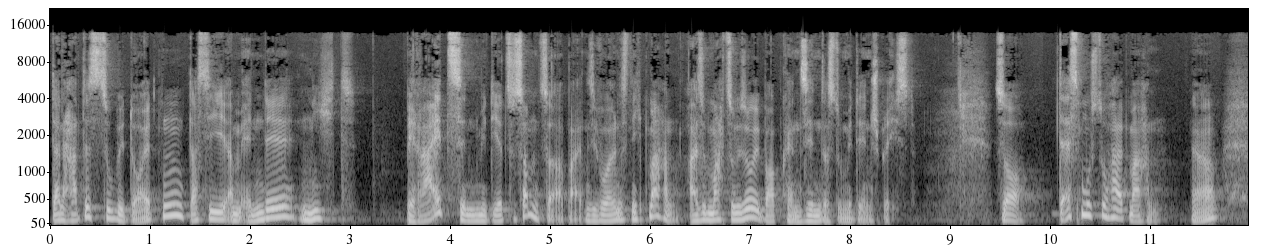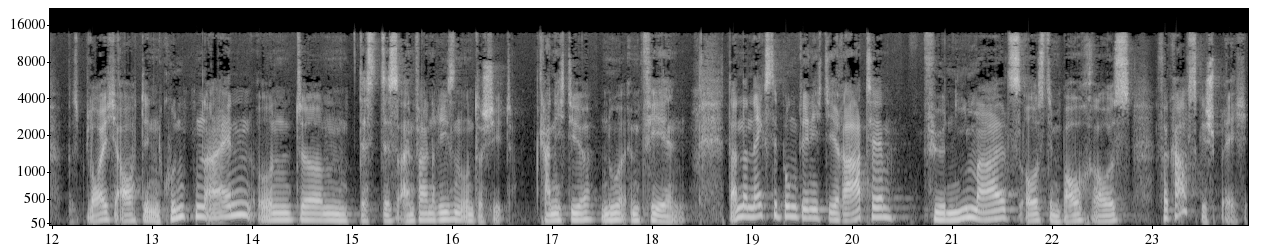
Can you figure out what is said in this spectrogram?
dann hat es zu bedeuten, dass Sie am Ende nicht bereit sind, mit dir zusammenzuarbeiten. Sie wollen es nicht machen. Also macht sowieso überhaupt keinen Sinn, dass du mit denen sprichst. So, das musst du halt machen. Ja, das bläue ich auch den Kunden ein und ähm, das, das ist einfach ein Riesenunterschied. Kann ich dir nur empfehlen. Dann der nächste Punkt, den ich dir rate, für niemals aus dem Bauch raus Verkaufsgespräche.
